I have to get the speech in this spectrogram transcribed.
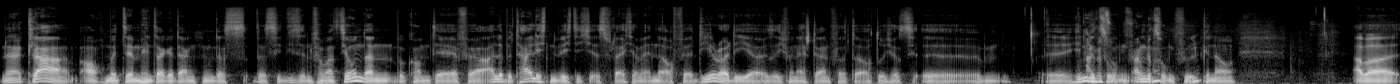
Ne, klar, auch mit dem Hintergedanken, dass, dass sie diese Information dann bekommt, der ja für alle Beteiligten wichtig ist, vielleicht am Ende auch für Adira, die ja sich von der Sternflotte auch durchaus äh, ähm, äh, hingezogen, Angezogen angezogen, fühlt, ne? fühlt, genau. Aber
